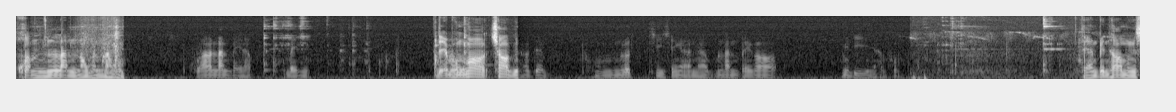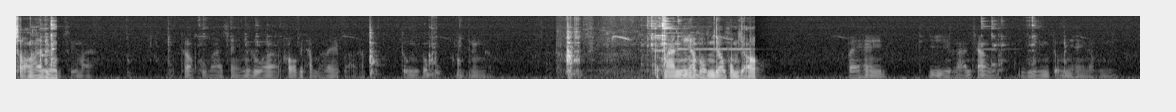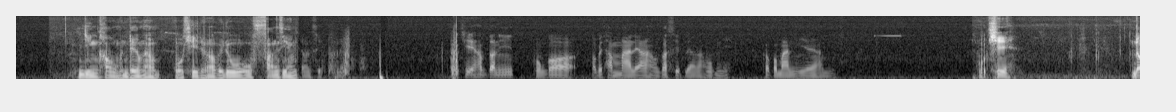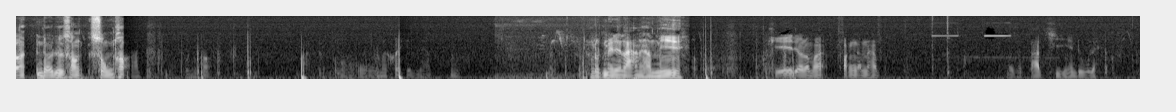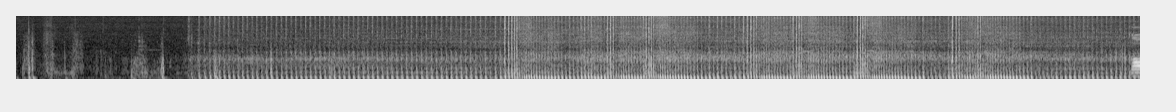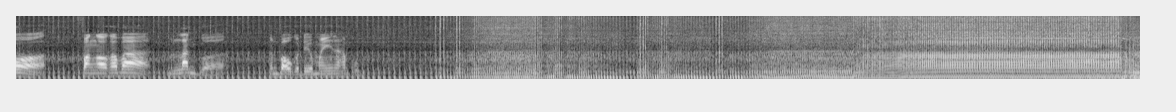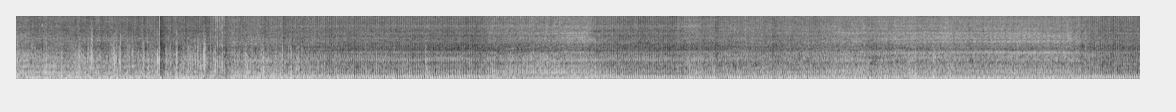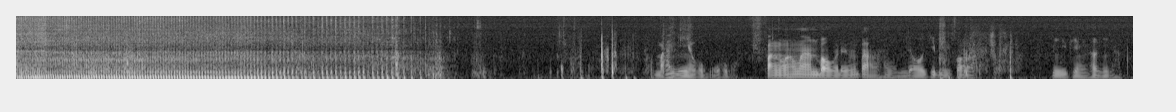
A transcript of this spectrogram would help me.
ความลั่นของมันนะครับผมผมว่ามันลั่นไปนะครับใบนี้แต่ผมก็ชอบอยู่ครับแต่ผมลดขี่ใช้งานนะครับ ลั่นไปก็ไม่ดีนะครับ ผม แต่มันเป็นท่อมือสองนะที่ผมซื้อมาท่อขูมาใช้ไม่รู้ว่าเขาเอาไปทำอะไรหรือเปล่าครับ ตรงนี้ก็บุกนิดนึงครับ ประมาณนี้ครับผมเดี๋ยวผมจะเอา ไปให้ที่ร้านช่างยิงตรงนี้ให้นะครับผมยิงเข้าเหมือนเดิมนะครับ โอเค เดี๋ยวเราไปดูฟังเสียงตอนเสร็จกันเลยโอเคครับ ตอนนี้ผมก็เอาไปทำมาแล้วนะครับก็เสร็จแล้วนะครับผมนี่ก็ประมาณนี้เลยครับ โอเคเดี๋ยวเดี๋ยวดูทรงทรงท่อครับผมทรงท่อโอ้โหไม่ค่อยเห็นเลยครับ รถไม่ได้ล้างนะครับนี้โอเค เดี๋ยวเรามาฟังกันนะครับ เราสตาร์ทขี่ให้ดูเลยก็ฟังเอาครับว่ามันลั่นกว่า มันเบากว่าเดิมไหมนะครับผม มาณนี้ครับผมโอ้โหฟังประมามันเบากว่าเดิมหรือเปล่าครับผมเดี๋ยวคลิปนี้ก็มีเพียงเท่านี้นะครับ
